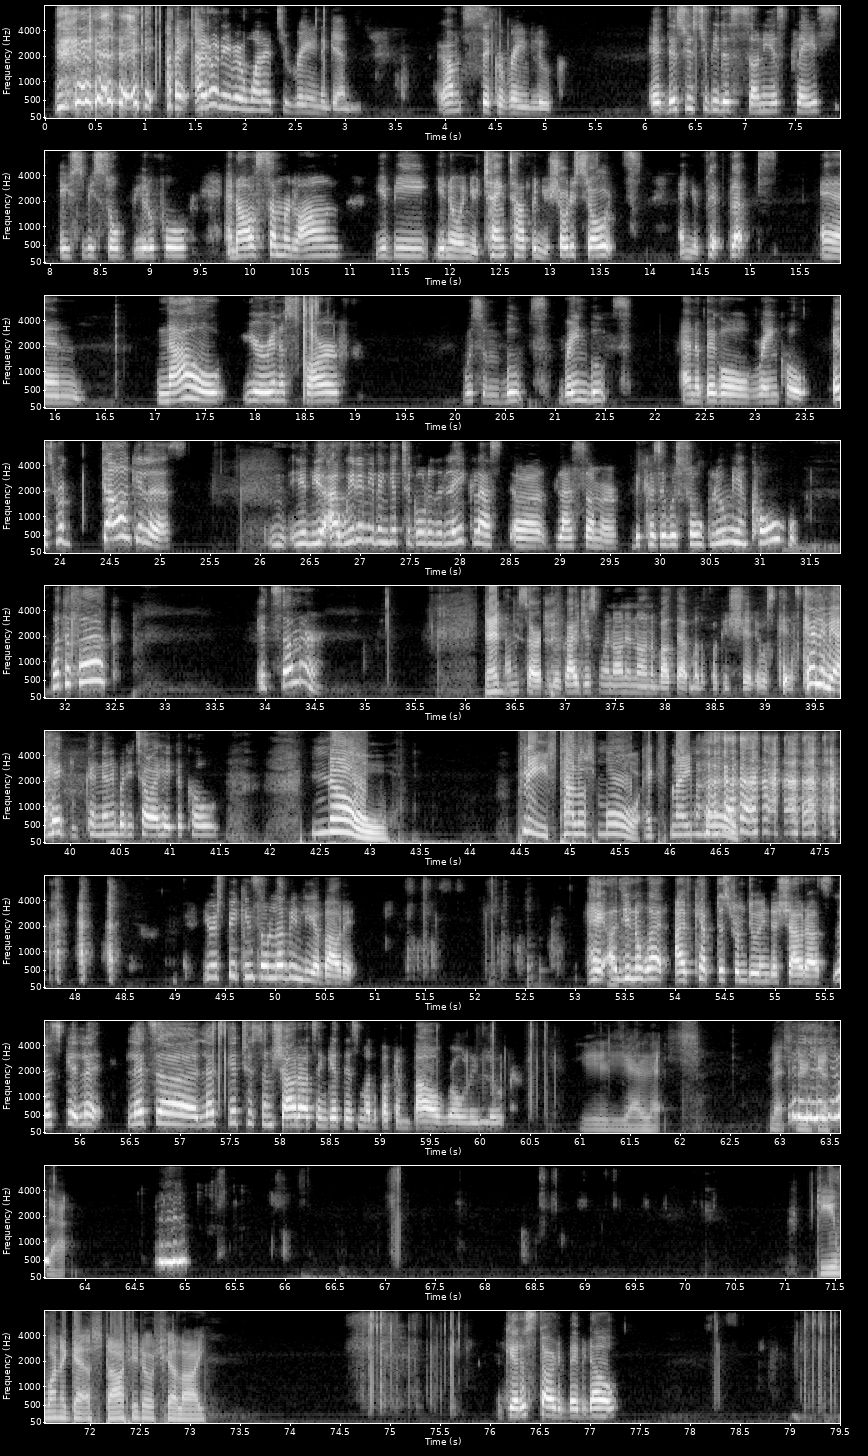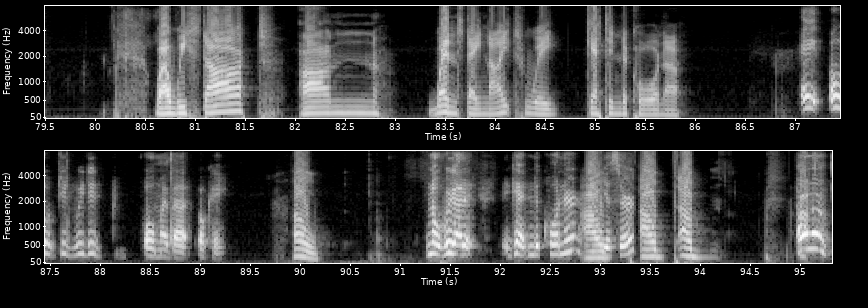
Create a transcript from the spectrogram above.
I, I don't even want it to rain again. I'm sick of rain, Luke. It, this used to be the sunniest place. It used to be so beautiful. And all summer long, you'd be, you know, in your tank top and your shorty shorts and your flip flops. And now you're in a scarf with some boots, rain boots, and a big old raincoat. It's ridiculous you, you, uh, we didn't even get to go to the lake last uh, last summer because it was so gloomy and cold. What the fuck? It's summer. That, I'm sorry, Luke. I just went on and on about that motherfucking shit. It was it's killing me. I hate. Can anybody tell I hate the code? No. Please tell us more. Explain more. You're speaking so lovingly about it. Hey, uh, you know what? I've kept us from doing the shout outs. Let's get let let's uh let's get to some shout outs and get this motherfucking ball rolling, Luke. Yeah, let's let's do just that. Do you want to get us started or shall I? Get us started, baby doll. Well, we start on Wednesday night. We get in the corner. Hey, oh, did we did? Oh, my bad. Okay. Oh, No, we got it. Get in the corner. I'll, yes, sir. I'll, I'll, Oh no.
